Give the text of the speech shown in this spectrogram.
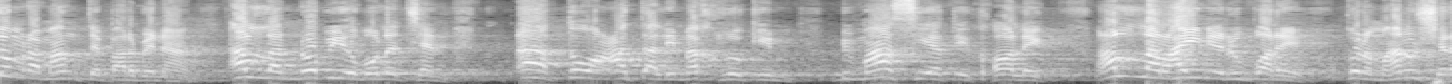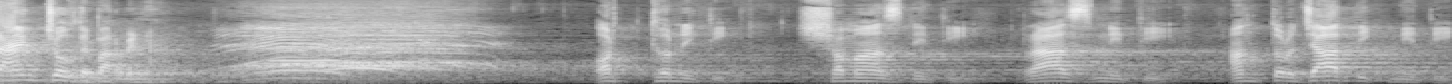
তোমরা মানতে পারবে না। আল্লাহ নবীও বলেছেন তো আতালি মাখলুকিম বিমাসিয়াতি খলেক। আল্লাহর আইনের উপরে কোনো মানুষের আইন চলতে পারবে না। অর্থনীতি, সমাজনীতি, রাজনীতি, আন্তর্জাতিক নীতি,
